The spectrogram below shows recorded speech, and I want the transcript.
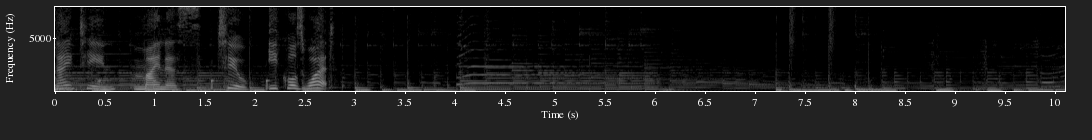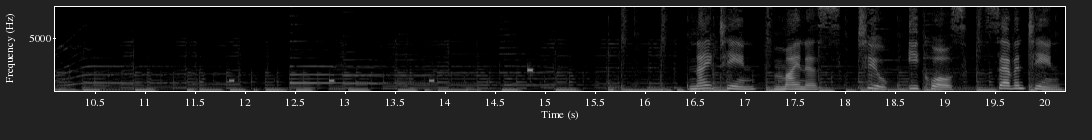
19 minus 2 equals what? Nineteen minus two equals seventeen.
